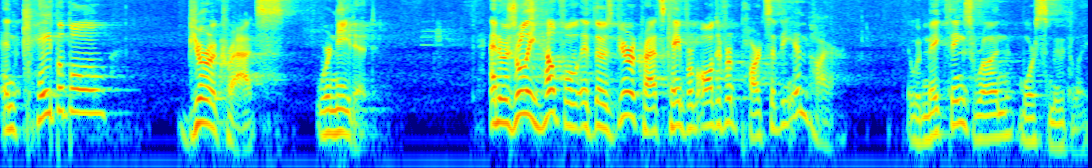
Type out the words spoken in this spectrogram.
and capable bureaucrats were needed. And it was really helpful if those bureaucrats came from all different parts of the empire. It would make things run more smoothly.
